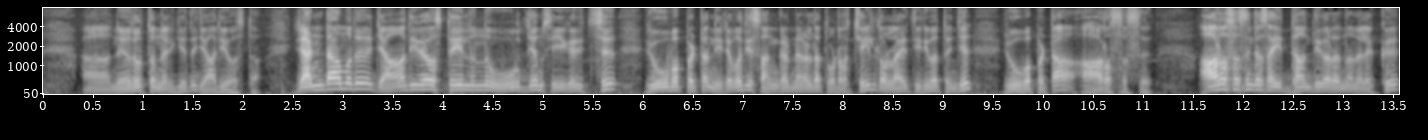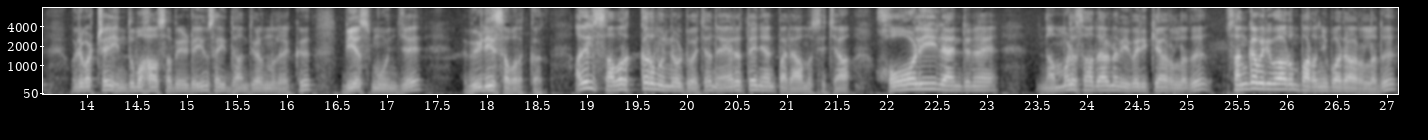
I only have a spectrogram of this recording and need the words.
നേതൃത്വം നൽകിയത് ജാതി വ്യവസ്ഥ രണ്ടാമത് ജാതി വ്യവസ്ഥയിൽ നിന്ന് ഊർജം സ്വീകരിച്ച് രൂപപ്പെട്ട നിരവധി സംഘടനകളുടെ തുടർച്ചയിൽ തൊള്ളായിരത്തി ഇരുപത്തഞ്ചിൽ രൂപപ്പെട്ട R S S. R S എസിന്റെ സൈദ്ധാന്തികർ എന്ന നിലയ്ക്ക് ഒരുപക്ഷെ ഹിന്ദു മഹാസഭയുടെയും സൈദ്ധാന്തികർ എന്ന നിലയ്ക്ക് B S Moonje V D Savarkar. അതിൽ സവർക്കർ മുന്നോട്ട് വെച്ച നേരത്തെ ഞാൻ പരാമർശിച്ച ഹോളി ലാൻഡിനെ നമ്മൾ സാധാരണ വിവരിക്കാറുള്ളത് സംഘപരിവാറും പറഞ്ഞു പോരാറുള്ളത്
